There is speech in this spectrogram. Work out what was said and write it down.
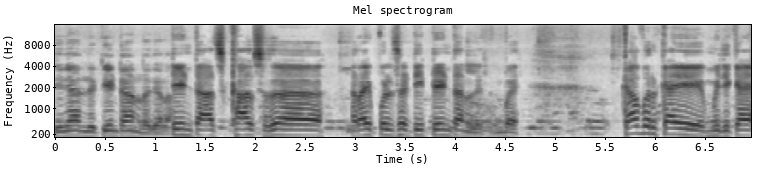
तिने आणलं टेंट आणला त्याला. टेंट आज खास रायफलसाठी टेंट आणले बर. का बर काय म्हणजे काय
